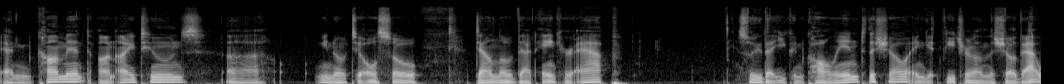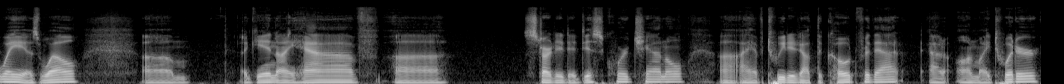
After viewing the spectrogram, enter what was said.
and comment on iTunes. Uh, you know to also download that Anchor app so that you can call in to the show and get featured on the show that way as well. Um, again, I have uh, started a Discord channel. Uh, I have tweeted out the code for that at, on my Twitter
